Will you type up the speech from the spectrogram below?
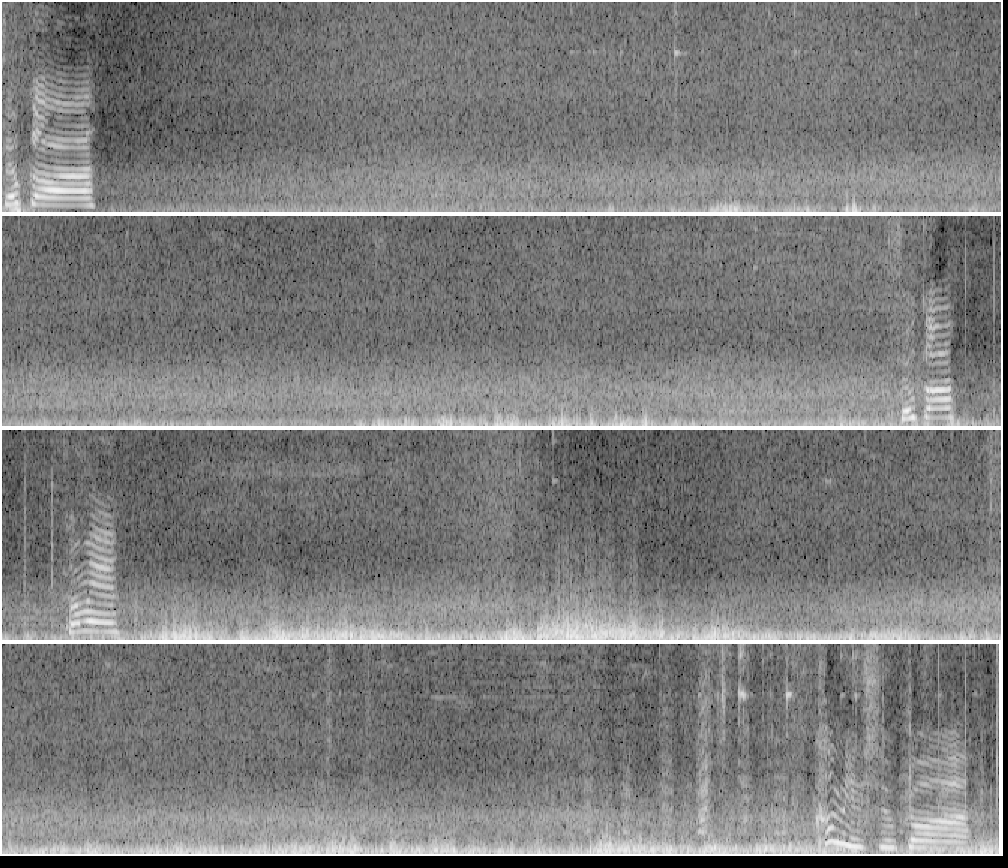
Silka! Silka! Come here! Silka! Come here!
